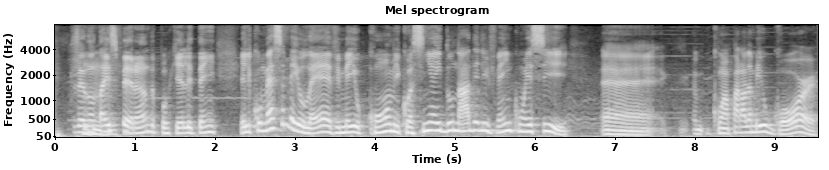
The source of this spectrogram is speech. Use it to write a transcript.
que você não tá esperando, porque ele tem. Ele começa meio leve, meio cômico, assim, aí do nada ele vem com esse. É, com uma parada meio gore.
